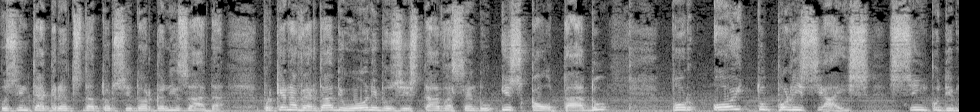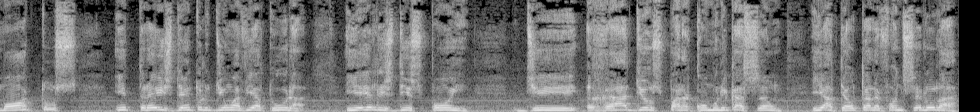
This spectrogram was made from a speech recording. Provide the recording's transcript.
os integrantes da torcida organizada. Porque, na verdade, o ônibus estava sendo escoltado por oito policiais, cinco de motos e três dentro de uma viatura. E eles dispõem de rádios para comunicação e até o telefone celular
